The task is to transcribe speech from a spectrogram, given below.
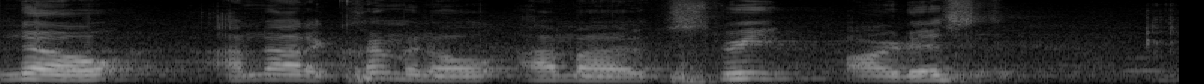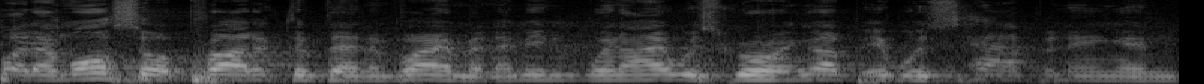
no, I'm not a criminal. I'm a street artist, but I'm also a product of that environment. I mean, when I was growing up, it was happening, and,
